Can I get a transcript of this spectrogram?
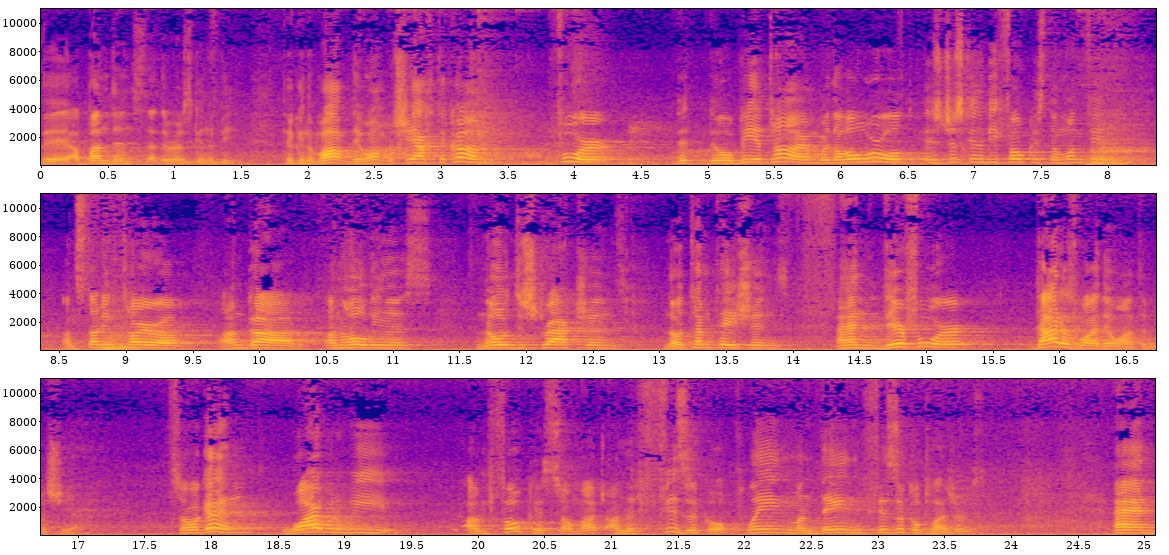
the abundance that there is going to be. They're going to want, they want Mashiach to come for that there will be a time where the whole world is just going to be focused on one thing on studying Torah, on God, on holiness, no distractions, no temptations, and therefore, that is why they wanted Mashiach. So again, why would we um, focus so much on the physical, plain, mundane physical pleasures? And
